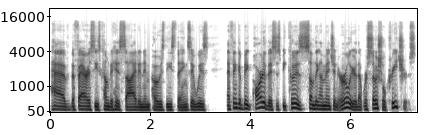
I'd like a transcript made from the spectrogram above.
have the Pharisees come to his side and impose these things. It was, I think, a big part of this is because something I mentioned earlier that we're social creatures.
